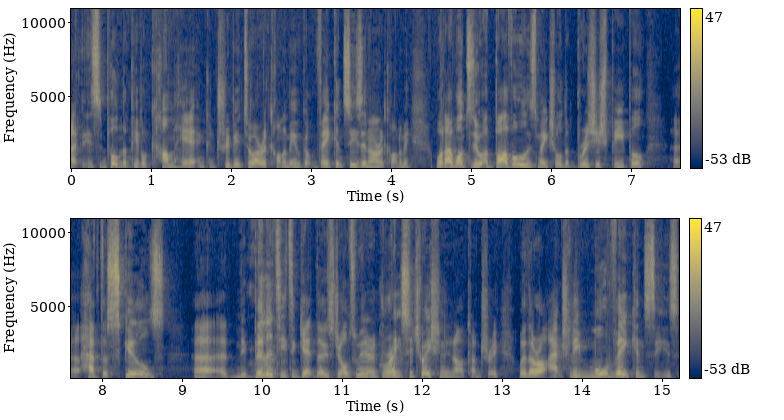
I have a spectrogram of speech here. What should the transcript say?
Right? It's important that people come here and contribute to our economy. We've got vacancies in our economy. What I want to do above all is make sure the British people uh, have the skills, uh, and the ability to get those jobs. We're in a great situation in our country where there are actually more vacancies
